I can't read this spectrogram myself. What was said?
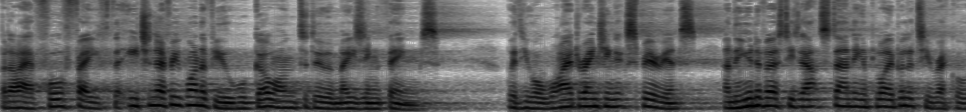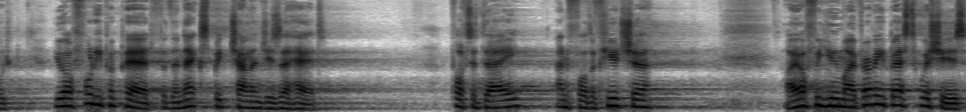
but I have full faith that each and every one of you will go on to do amazing things. With your wide-ranging experience and the university's outstanding employability record, you are fully prepared for the next big challenges ahead. For today and for the future, I offer you my very best wishes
